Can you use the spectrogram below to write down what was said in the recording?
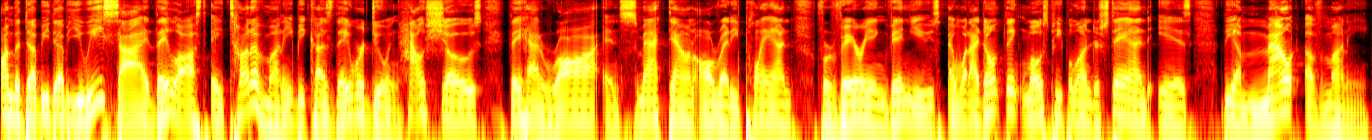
On the WWE side, they lost a ton of money because they were doing house shows. They had Raw and SmackDown already planned for varying venues. And what I don't think most people understand is the amount of money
